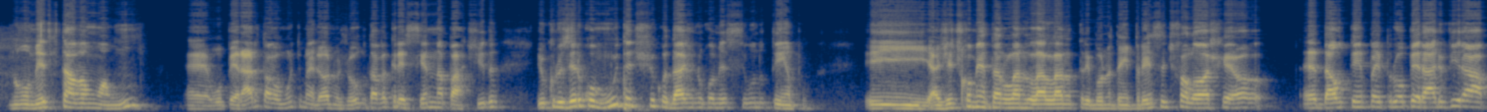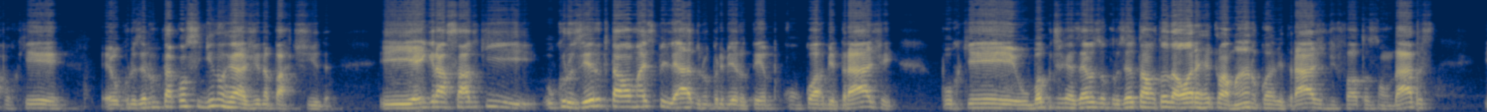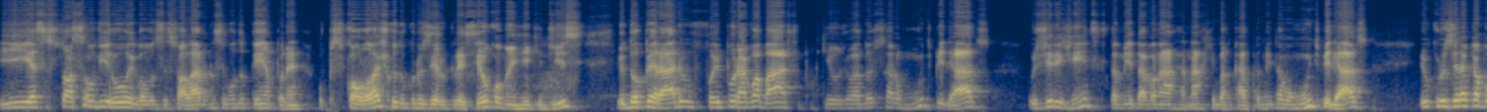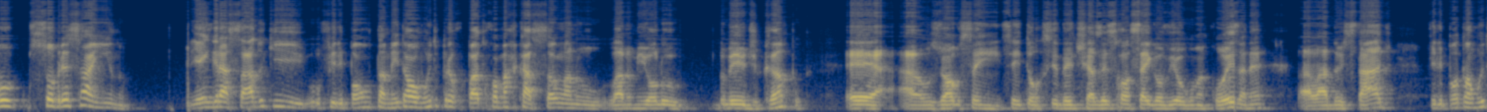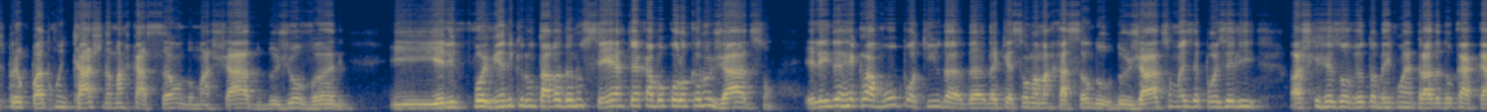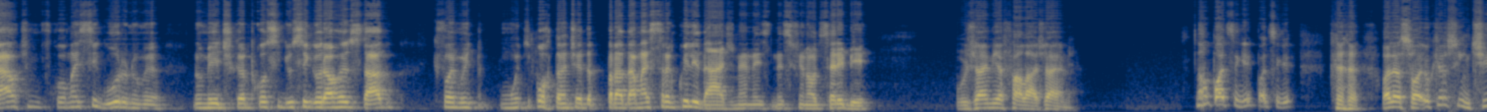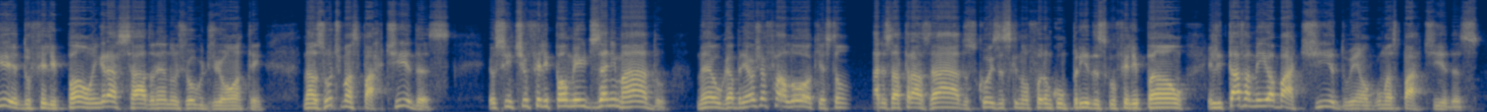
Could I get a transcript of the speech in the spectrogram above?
no momento que estava um a um, é, o Operário estava muito melhor no jogo, estava crescendo na partida, e o Cruzeiro com muita dificuldade no começo do segundo tempo. E a gente comentando lá, lá, lá na tribuna da imprensa, a gente falou, acho que é, é dar o tempo aí para o Operário virar, porque é, o Cruzeiro não está conseguindo reagir na partida. E é engraçado que o Cruzeiro que estava mais pilhado no primeiro tempo com, com a arbitragem, porque o banco de reservas do Cruzeiro estava toda hora reclamando com a arbitragem de faltas não dadas, e essa situação virou, igual vocês falaram, no segundo tempo, né? O psicológico do Cruzeiro cresceu, como o Henrique disse, e o do Operário foi por água abaixo, porque os jogadores ficaram muito pilhados, os dirigentes que também estavam na, na arquibancada também estavam muito pilhados, e o Cruzeiro acabou sobressaindo. E é engraçado que o Filipão também estava muito preocupado com a marcação lá no, lá no miolo do meio de campo. É, os jogos sem, sem torcida, a gente às vezes consegue ouvir alguma coisa, né? Lá do estádio. O Filipão estava muito preocupado com o encaixe da marcação do Machado, do Giovani. E ele foi vendo que não estava dando certo e acabou colocando o Jadson. Ele ainda reclamou um pouquinho da, da, da questão da marcação do, do Jadson, mas depois ele acho que resolveu também com a entrada do Kaká, o time ficou mais seguro no meio, no meio de campo e conseguiu segurar o resultado, que foi muito, muito importante para dar mais tranquilidade né, nesse, nesse final de Série B. O Jaime ia falar, Jaime. Não, pode seguir, pode seguir. Olha só, o que eu senti do Filipão, engraçado, né, no jogo de ontem. Nas últimas partidas, eu senti o Filipão meio desanimado. Né? O Gabriel já falou a questão dos atrasados, coisas que não foram cumpridas com o Filipão. Ele estava meio abatido em algumas partidas.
